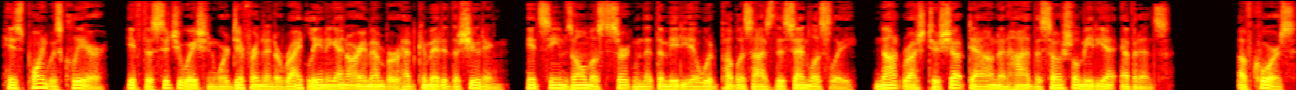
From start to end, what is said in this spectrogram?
His point was clear, if the situation were different and a right-leaning NRA member had committed the shooting, it seems almost certain that the media would publicize this endlessly, not rush to shut down and hide the social media evidence. Of course,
